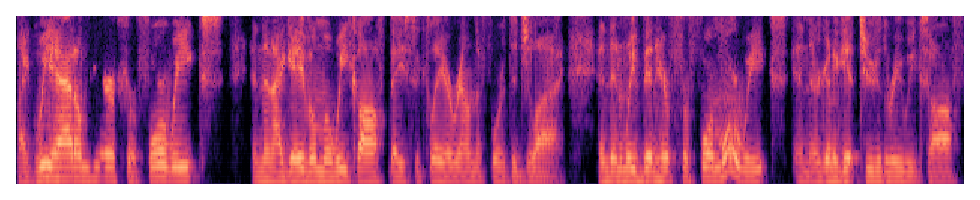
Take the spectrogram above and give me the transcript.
Like we had them here for four weeks, and then I gave them a week off basically around the Fourth of July, and then we've been here for four more weeks, and they're going to get two to three weeks off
